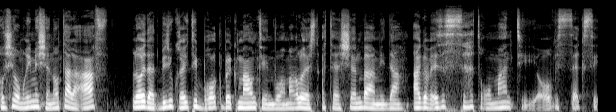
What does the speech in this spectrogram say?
או שאומרים ישנות על האף, לא יודעת, בדיוק ראיתי ברוקבק מאונטין, והוא אמר לו, אתה ישן בעמידה. אגב, איזה סרט רומנטי, יואו, וסקסי.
